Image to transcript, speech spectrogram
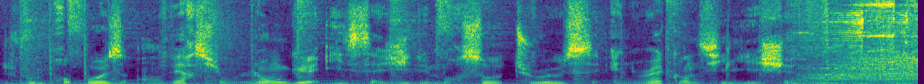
je vous le propose en version longue, il s'agit du morceau Truth and Reconciliation. Nation.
